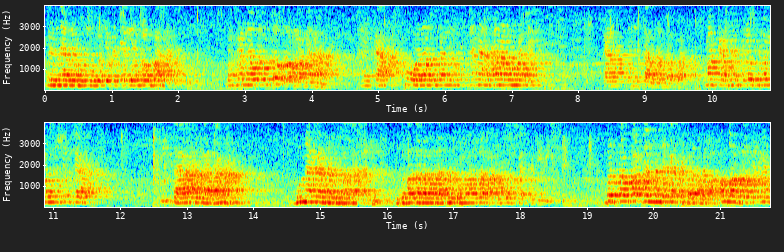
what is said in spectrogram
dengan baca ilmu taubat. Bahkan orang itu orang mana hai kak puan bukan hana hana bukan kalau menyesal makanya beliau bisa masuk surga. Kita sekarang gunakan kesempatan ini kesempatan Ramadan untuk muhasabah introspeksi diri bertobat dan mendekat kepada Allah. Allah berfirman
